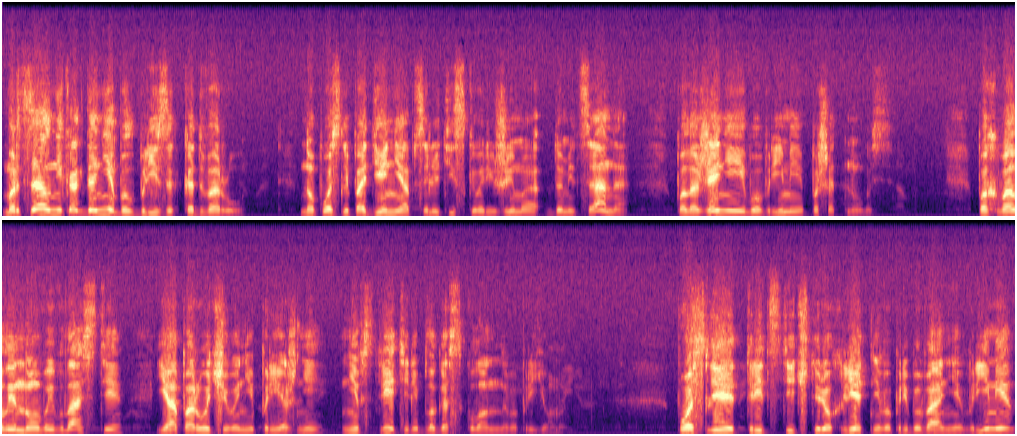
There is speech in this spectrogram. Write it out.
Марциал никогда не был близок ко двору, но после падения абсолютистского режима Домициана положение его в Риме пошатнулось. Похвалы новой власти и опорочивание прежней не встретили благосклонного приема. После 34-летнего пребывания в Риме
